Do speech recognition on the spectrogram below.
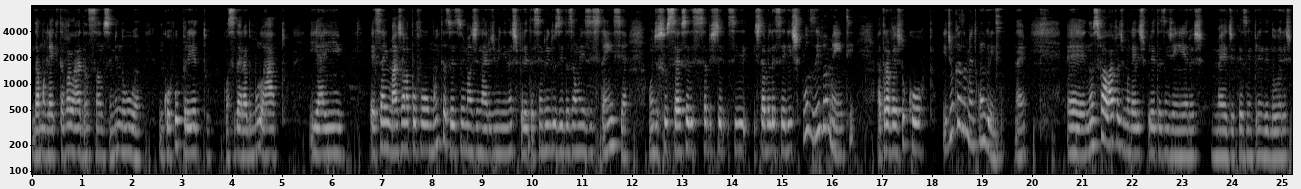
da mulher que estava lá dançando seminua, um corpo preto, considerado mulato, e aí essa imagem ela povoou muitas vezes o imaginário de meninas pretas, sendo induzidas a uma existência onde o sucesso ele se estabeleceria exclusivamente através do corpo e de um casamento com um gringo. Né? É, não se falava de mulheres pretas engenheiras, médicas, empreendedoras,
